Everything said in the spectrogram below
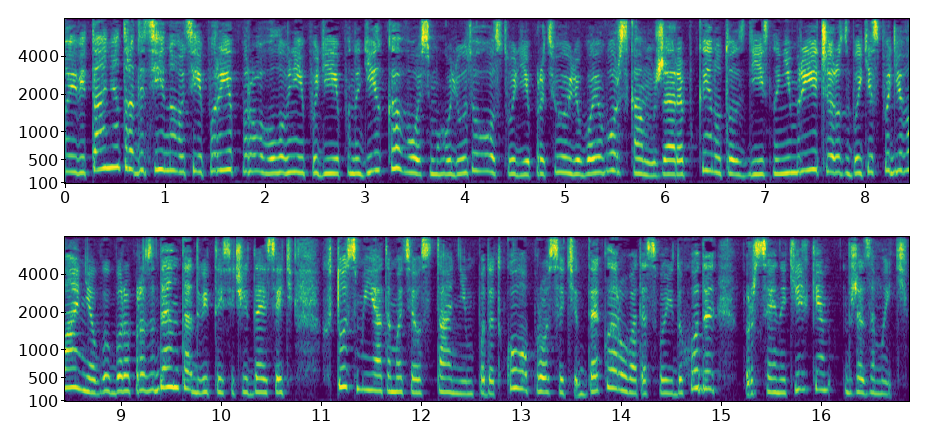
Мої вітання традиційно у цій порі про головні події понеділка, 8 лютого. У студії працює Любов Ворська. Жереб кинуто здійснені мрії чи розбиті сподівання. Вибори президента 2010. Хто сміятиметься останнім? Податково просить декларувати свої доходи. Про це не тільки вже за мить.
